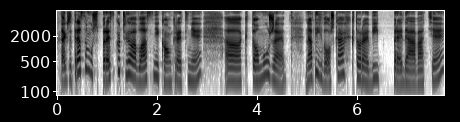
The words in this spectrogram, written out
Takže teraz som už preskočila vlastne konkrétne uh, k tomu, že na tých vložkách, ktoré vy predávate,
